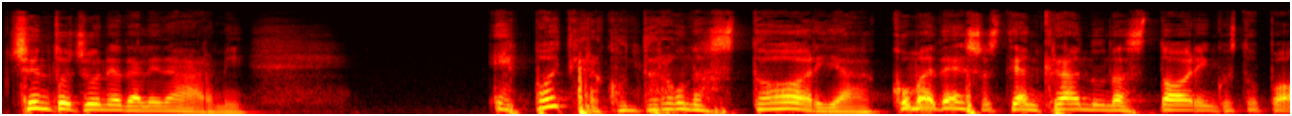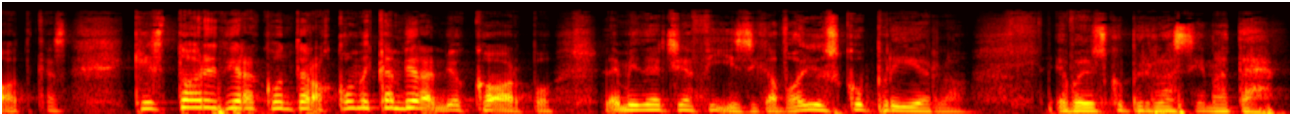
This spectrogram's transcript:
100 giorni ad allenarmi e poi ti racconterò una storia, come adesso stiamo creando una storia in questo podcast. Che storia ti racconterò? Come cambierà il mio corpo, la mia energia fisica? Voglio scoprirlo e voglio scoprirlo assieme a te.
